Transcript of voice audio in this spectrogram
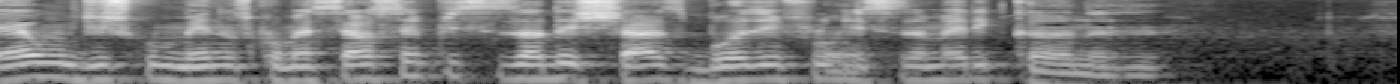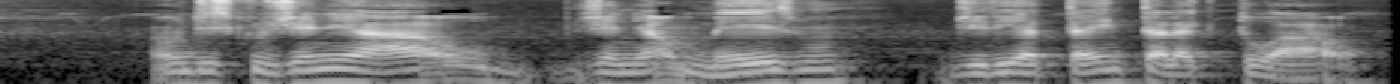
é um disco menos comercial sem precisar deixar as boas influências americanas. Né? É um disco genial, genial mesmo, diria até intelectual.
